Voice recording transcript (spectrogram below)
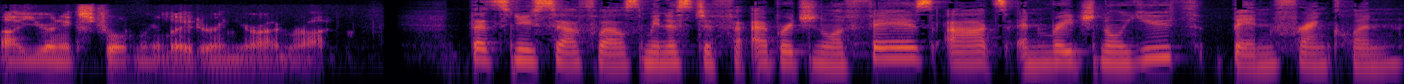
Uh, you're an extraordinary leader in your own right. That's New South Wales Minister for Aboriginal Affairs, Arts and Regional Youth, Ben Franklin.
